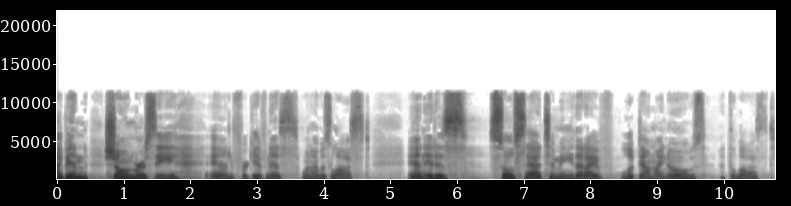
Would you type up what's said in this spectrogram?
I've been shown mercy and forgiveness when I was lost. And it is so sad to me that I've looked down my nose at the lost.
